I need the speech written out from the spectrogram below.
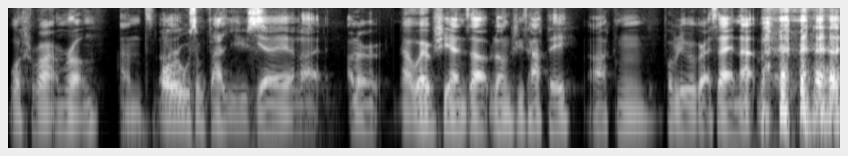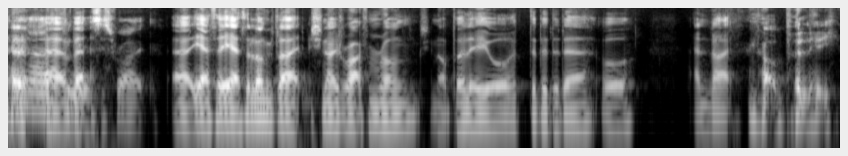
what's right and wrong, and like, Morals and values. yeah, yeah, like I don't know wherever she ends up, long as she's happy. I can probably regret saying that, but the uh, but is, it's right. uh, yeah, so yeah, so long as like she knows right from wrong, she's not a bully or da da da da or and like Not a bully.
